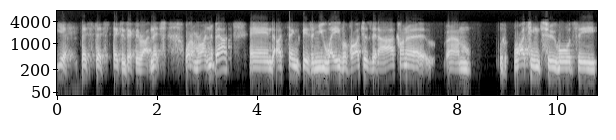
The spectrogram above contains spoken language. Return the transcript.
Yeah, that's that's that's exactly right, and that's what I'm writing about. And I think there's a new wave of writers that are kind of um, writing towards the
